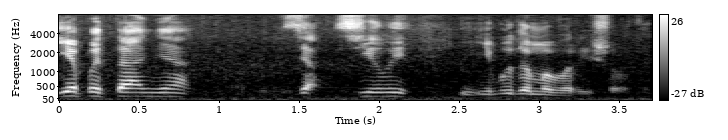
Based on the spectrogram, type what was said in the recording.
Є питання, сіли і будемо вирішувати.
